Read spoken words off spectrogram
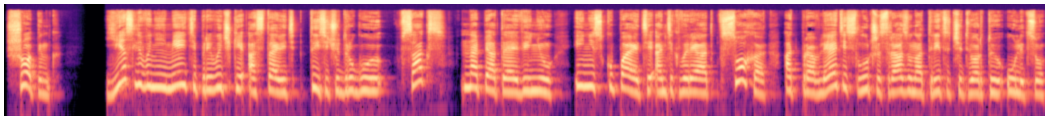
Шопинг. Если вы не имеете привычки оставить тысячу-другую в Сакс на Пятой авеню и не скупаете антиквариат в Сохо, отправляйтесь лучше сразу на 34-ю улицу.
